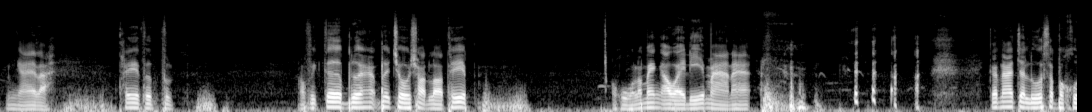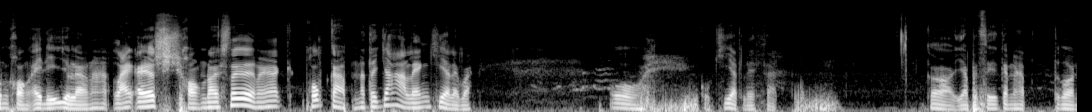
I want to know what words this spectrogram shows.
เป็นไงล่ะ เท่สุดๆเอาฟิกเกอร์ด้วยฮะเพื่อโชว์ช็อตหล่อเทพ อ้โห แล้วแม่งเอาไอดีมานะฮะ ก็น่าจะรู้สรรพคุณของไอดีอยู่แล้วนะฮะไลน์เอชของดอยเซอร์นะฮะ พบกับนาตาย่าแรงเคียอะไรวะ โอ้ย กูเครียดเลยสัตว์ ก็อย่าไปซื้อกันนะครับทุกคน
